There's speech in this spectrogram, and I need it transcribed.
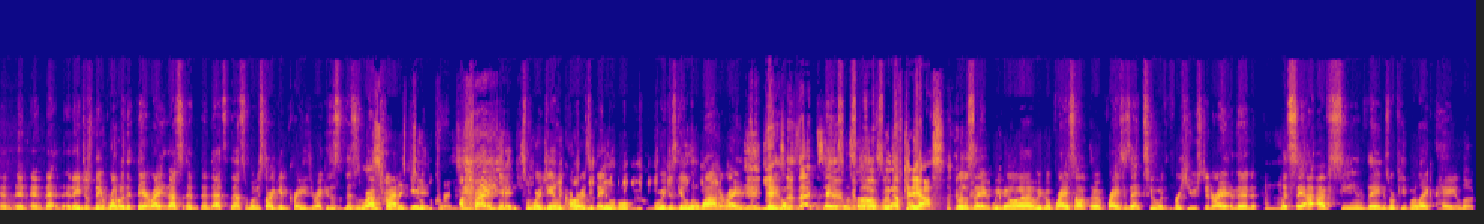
And and and, that, and they just they run with it there, right? That's and, and that's that's when we start getting crazy, right? Because this this is where I'm trying to get it. Crazy. I'm trying to get it to where Jalen Carter is available, where we just get a little wilder, right? Yeah, so exactly. Say, yeah, so, we, so, love, so, we love chaos. so say we go uh, we go Bryce off. Uh, Bryce is at two for Houston, right? And then mm-hmm. let's say I, I've seen things where people are like, "Hey, look,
